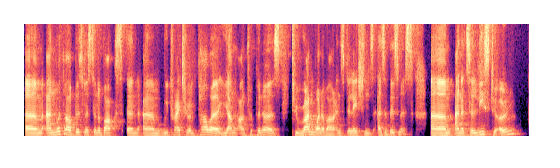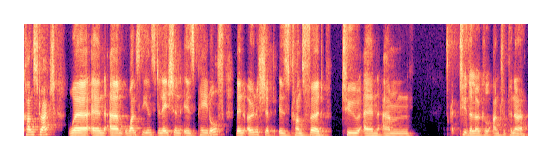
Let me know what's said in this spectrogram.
Um, and with our business in a box, and um, we try to empower young entrepreneurs to run one of our installations as a business. Um, and it's a lease to own construct where and um, once the installation is paid off, then ownership is transferred to an um, to the local entrepreneur.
